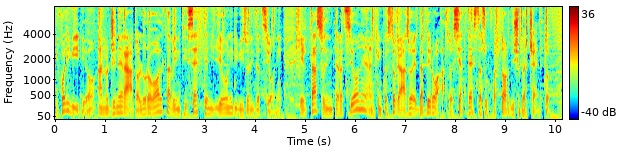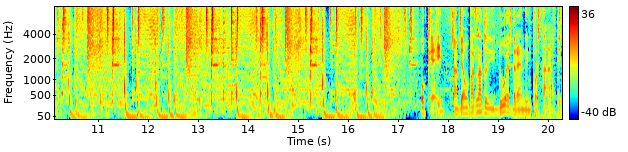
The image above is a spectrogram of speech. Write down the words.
i quali video hanno generato a loro volta 27 milioni di visualizzazioni e il tasso di interazione anche in questo caso è davvero alto e si attesta sul 14%. Ok, abbiamo parlato di due brand importanti.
